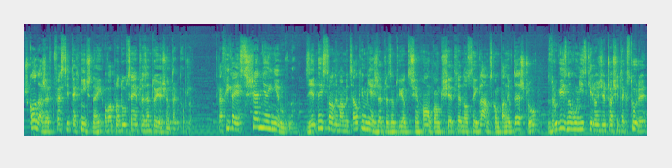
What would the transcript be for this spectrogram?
Szkoda, że w kwestii technicznej owa produkcja nie prezentuje się tak dobrze. Grafika jest średnia i nierówna. Z jednej strony mamy całkiem nieźle prezentujący się Hongkong w świetle nocnych lamp skąpany w deszczu, z drugiej znowu niskiej rozdzielczości tekstury,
